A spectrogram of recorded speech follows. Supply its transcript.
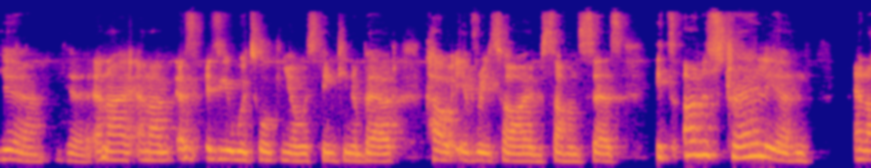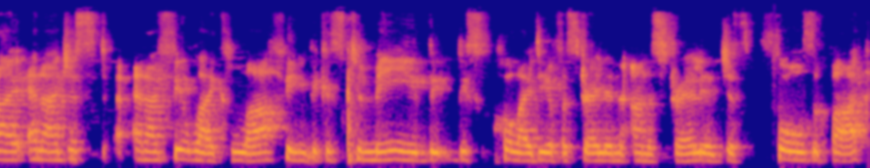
Yeah, yeah, and I and I as, as you were talking, I was thinking about how every time someone says it's un-Australian, and I and I just and I feel like laughing because to me the, this whole idea of Australian and Australia just falls apart.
